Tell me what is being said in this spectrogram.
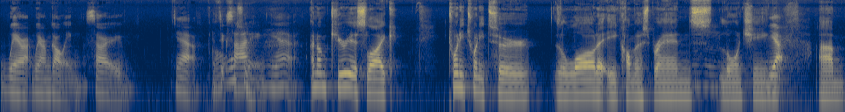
where where I'm going. So, yeah, it's awesome. exciting. Yeah. And I'm curious, like 2022, there's a lot of e-commerce brands launching. Mm-hmm. Yeah. Um,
